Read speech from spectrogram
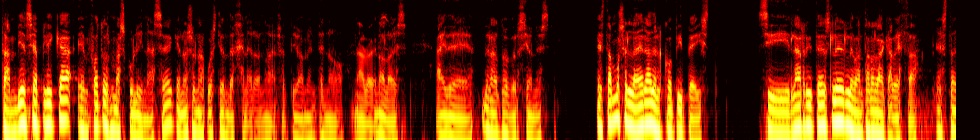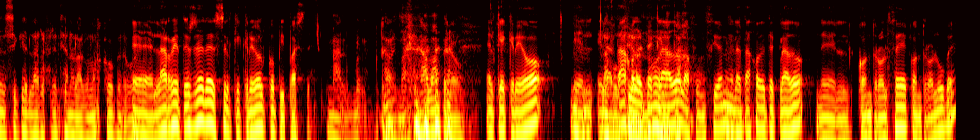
También se aplica en fotos masculinas, ¿eh? que no es una cuestión de género, no, efectivamente no, No lo es. Hay de, de las dos versiones. Estamos en la era del copy-paste. Si Larry Tesler levantara la cabeza. Esta sí que la referencia no la conozco, pero bueno. Eh, Larry Tesler es el que creó el copy-paste. Mal, bueno, claro, imaginaba, pero El que creó el, atajo función, de teclado, atajo. la función y el atajo de teclado del control C, control V.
